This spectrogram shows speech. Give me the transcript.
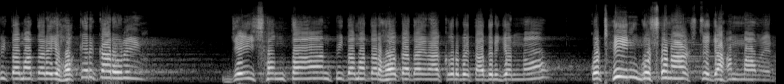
পিতামাতার এই হকের কারণে যেই সন্তান পিতামাতার হক আদায় না করবে, তাদের জন্য কঠিন ঘোষণা আসছে জাহান্নামের।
